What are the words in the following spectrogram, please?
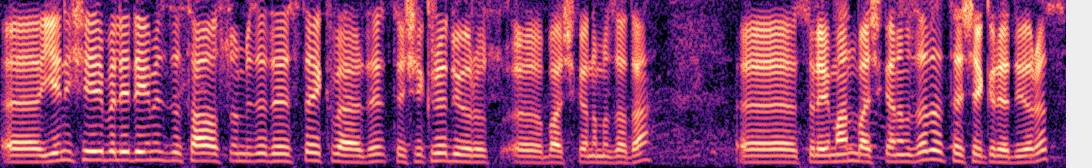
Ee, Yenişehir Belediye'miz de sağ olsun bize destek verdi. Teşekkür ediyoruz e, başkanımıza da. Ee, Süleyman Başkanımıza da teşekkür ediyoruz.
